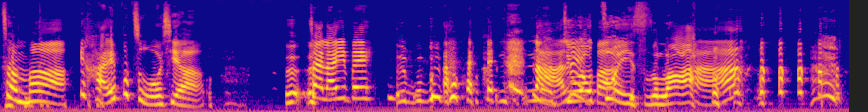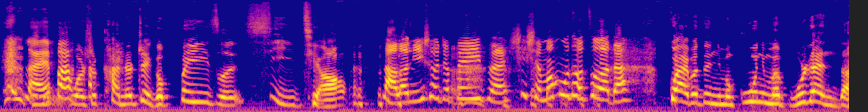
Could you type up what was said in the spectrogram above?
怎么，你还不足兴？再来一杯。不不不，拿 就要醉死了。啊，来吧。我是看着这个杯子细瞧。姥姥，您说这杯子是什么木头做的？怪不得你们姑娘们不认得，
